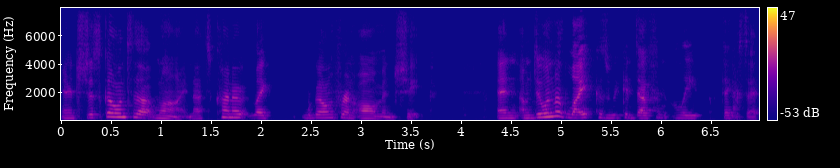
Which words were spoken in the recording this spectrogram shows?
And it's just going to that line. That's kind of like we're going for an almond shape. And I'm doing it light because we can definitely fix it.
